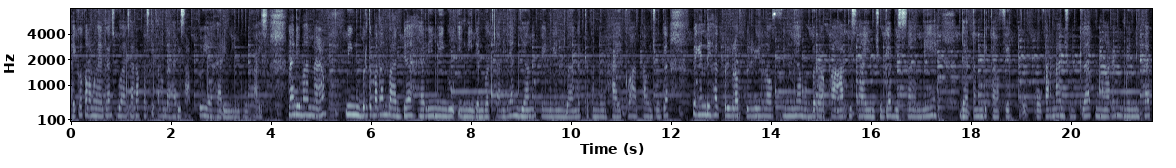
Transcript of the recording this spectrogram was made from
Haiko kalau mengadakan sebuah acara pasti kalau nggak hari Sabtu ya hari Minggu guys. Nah di mana minggu bertepatan pada hari Minggu ini. Dan buat kalian yang pengen banget ketemu Haiko atau juga pengen lihat pre-love pre-love nya beberapa artis lain juga bisa nih datang di cafe Koko karena juga kemarin melihat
